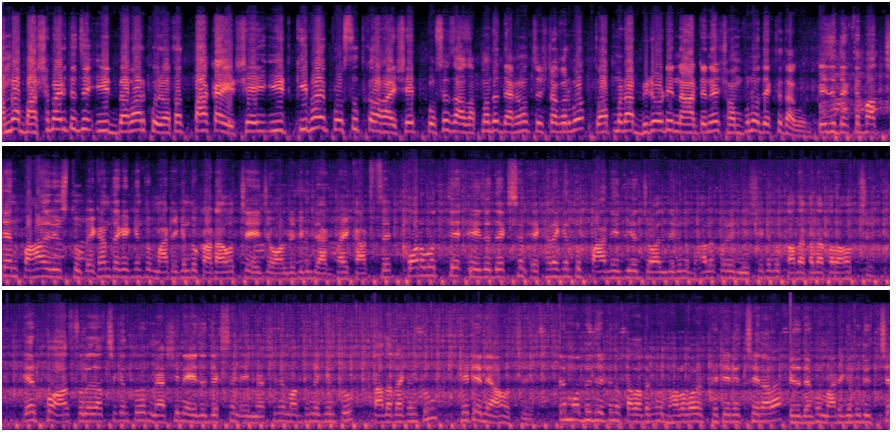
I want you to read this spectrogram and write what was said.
আমরা বাসা বাড়িতে যে ইট ব্যবহার করি, অর্থাৎ পাকা ইট, সেই ইট কীভাবে প্রস্তুত করা হয় সেই প্রসেস আজ আপনাদের দেখানোর চেষ্টা করব। তো আপনারা ভিডিওটি না টেনে সম্পূর্ণ দেখতে থাকুন। এই যে দেখতে পাচ্ছেন, পাহাড়ের স্তূপ, এখান থেকে কিন্তু মাটি কিন্তু কাটা হচ্ছে, এই যে অলরেডি কিন্তু এক ভাই কাটছে। পরবর্তী এই যে দেখছেন, এখানে কিন্তু পানি দিয়ে জল দিয়ে কিন্তু ভালো করে মিশিয়ে কিন্তু কাদা কাদা করা হচ্ছে। এরপর চলে যাচ্ছে কিন্তু মেশিনে এই যে দেখছেন, এই মেশিনের মাধ্যমে কিন্তু কাদাটা কিন্তু ফেটে নেওয়া হচ্ছে। এর মধ্যে দিয়ে কিন্তু কাদাটা কিন্তু ভালোভাবে ফেটে নিচ্ছে এনারা। এই যে দেখুন, মাটি কিন্তু দিচ্ছে,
